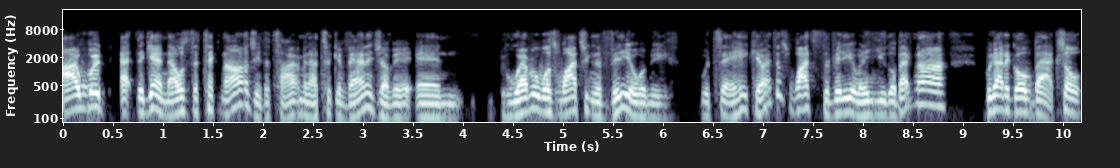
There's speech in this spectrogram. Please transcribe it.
I would again, that was the technology at the time, and I took advantage of it. And whoever was watching the video with me would say, "Hey, can I just watch the video and then you go back?" Nah, we got to go back. So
